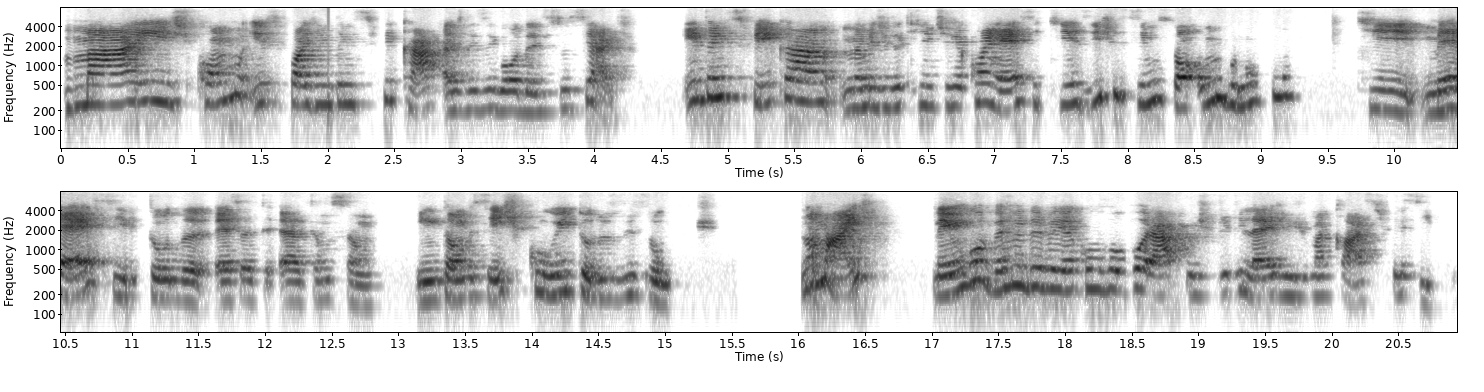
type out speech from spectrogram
Mas como isso pode intensificar as desigualdades sociais? Intensifica na medida que a gente reconhece que existe sim só um grupo que merece toda essa atenção. Então você exclui todos os outros. No mais, nenhum governo deveria corroborar os privilégios de uma classe específica.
